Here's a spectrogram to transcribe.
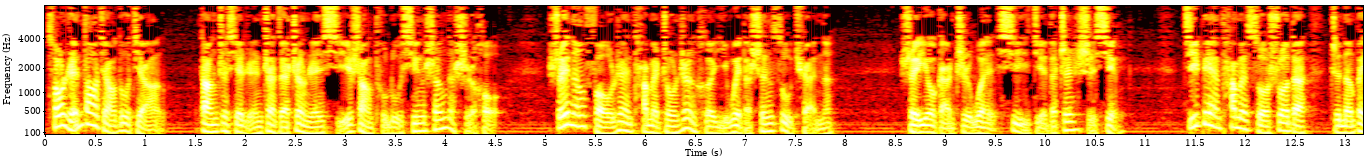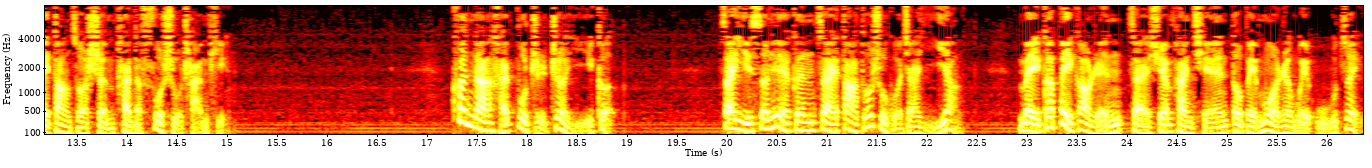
从人道角度讲，当这些人站在证人席上吐露心声的时候，谁能否认他们中任何一位的申诉权呢？谁又敢质问细节的真实性？即便他们所说的只能被当作审判的附属产品。困难还不止这一个，在以色列跟在大多数国家一样，每个被告人在宣判前都被默认为无罪。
